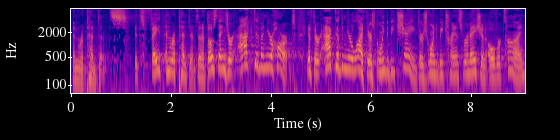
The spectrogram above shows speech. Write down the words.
and repentance. It's faith and repentance. And if those things are active in your heart, if they're active in your life, there's going to be change. There's going to be transformation over time.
